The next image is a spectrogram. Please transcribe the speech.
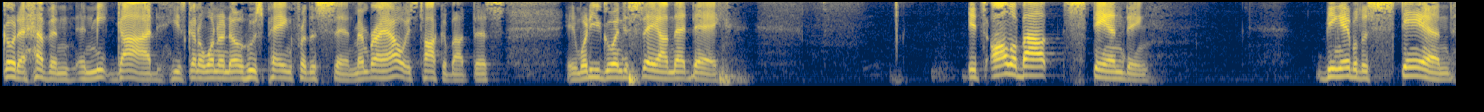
go to heaven and meet God, He's going to want to know who's paying for the sin. Remember, I always talk about this. And what are you going to say on that day? It's all about standing, being able to stand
